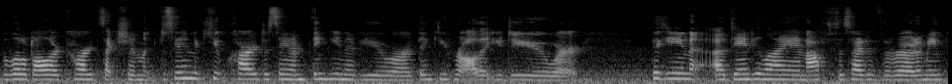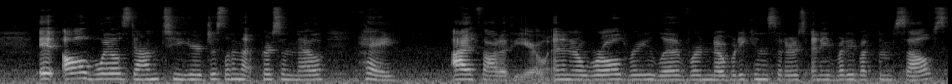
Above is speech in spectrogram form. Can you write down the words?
the little dollar card section like just getting a cute card just saying I'm thinking of you or thank you for all that you do or picking a dandelion off the side of the road I mean it all boils down to you're just letting that person know hey I thought of you. And in a world where you live where nobody considers anybody but themselves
